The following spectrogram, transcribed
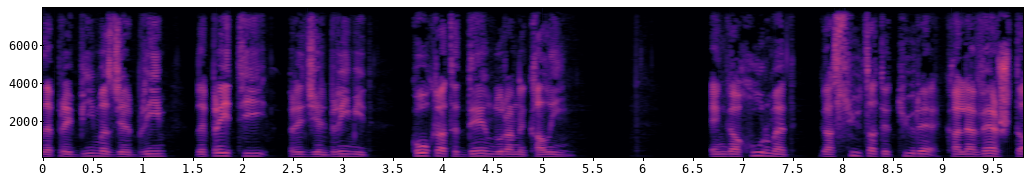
dhe prej bimës gjelbrim dhe prej tij, prej gjelbrimit, kokrra të dendura në kallinj. e nga hurmet, nga sythat e tyre kalavesh të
